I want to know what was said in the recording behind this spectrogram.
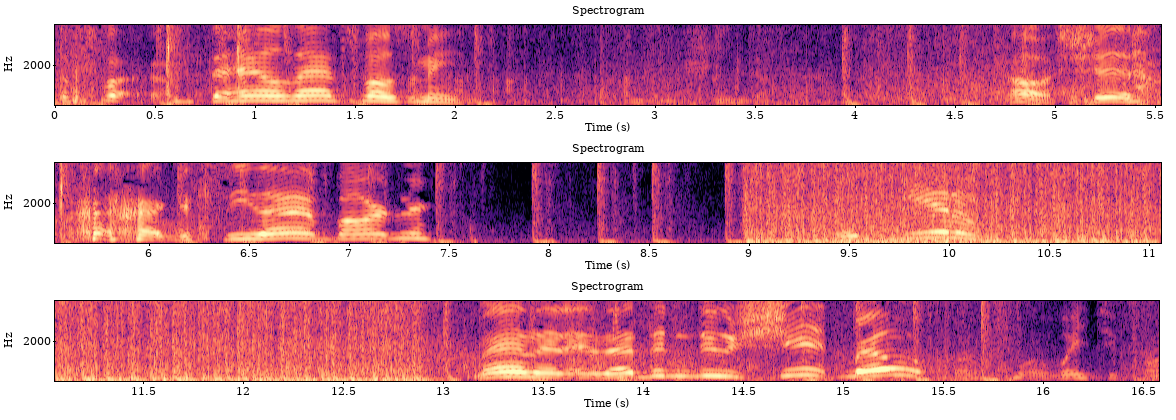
The fuck? The hell's that supposed to mean? Oh shit! I can see that, partner. Let's get him, man. That that didn't do shit, bro. We're way too far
